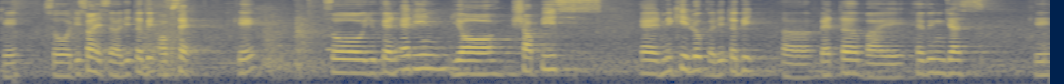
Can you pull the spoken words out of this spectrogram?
okay? So this one is a little bit offset okay? So you can add in your sharpies and make it look a little bit uh, better by having just okay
